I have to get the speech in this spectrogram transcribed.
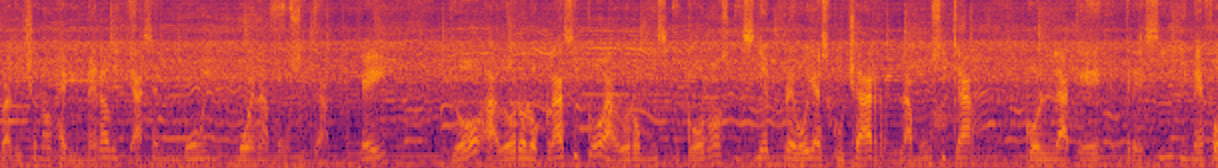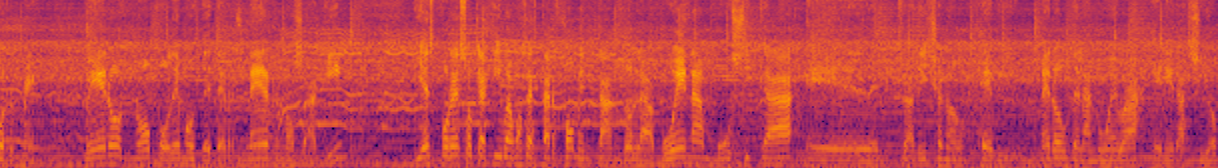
traditional heavy metal y que hacen muy buena música, ¿ok? Yo adoro lo clásico, adoro mis iconos y siempre voy a escuchar la música con la que crecí y me formé. Pero no podemos detenernos aquí. Y es por eso que aquí vamos a estar fomentando la buena música eh, del traditional heavy metal de la nueva generación.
